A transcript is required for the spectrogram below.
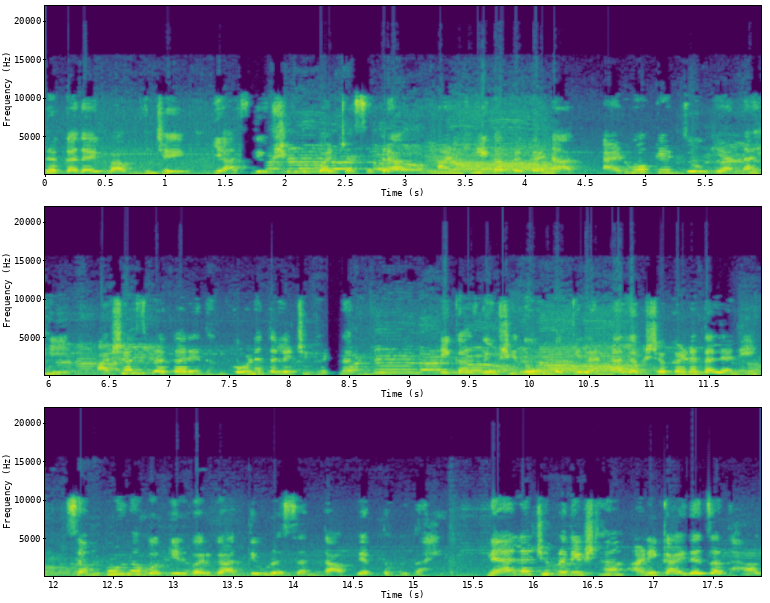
धक्कादायक बाब म्हणजे याच दिवशी दुपारच्या सत्रात आणखी एका प्रकरणात ऍडव्होकेट जोग यांनाही अशाच प्रकारे धमकवण्यात आल्याची घटना घडली. एकाच दिवशी दोन वकिलांना लक्ष करण्यात आल्याने संपूर्ण वकील वर्गात तीव्र संताप व्यक्त होत आहे. न्यायालयाची प्रतिष्ठा आणि कायद्याचा धाक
